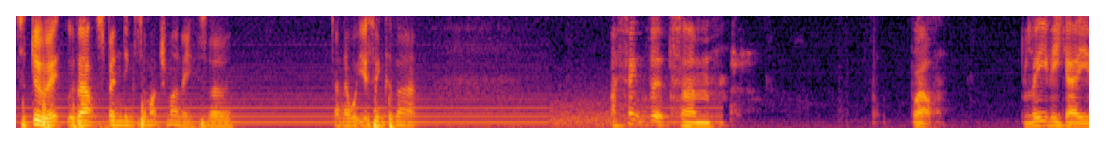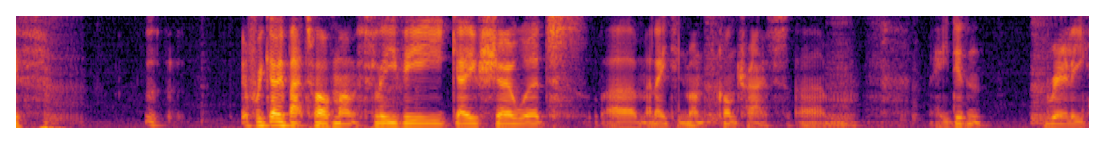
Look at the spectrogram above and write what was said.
to do it without spending so much money. So, I don't know what you think of that. I think that um, well, Levy gave. If we go back twelve months, Levy gave Sherwood um, an eighteen-month contract. Um, he didn't really.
